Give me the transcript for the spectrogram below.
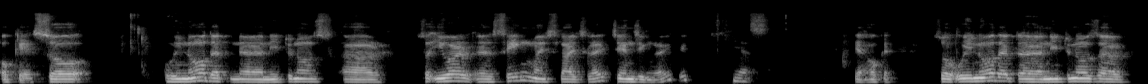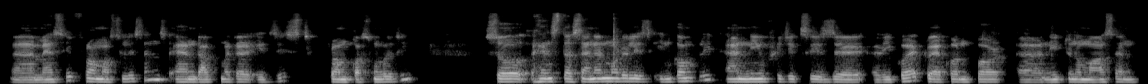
Okay, so we know that uh, neutrinos are. So you are uh, seeing my slides, right? Changing, right? Yes. Yeah, okay. So we know that uh, neutrinos are uh, massive from oscillations and dark matter exists from cosmology. So hence the standard model is incomplete and new physics is uh, required to account for uh, neutrino mass and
